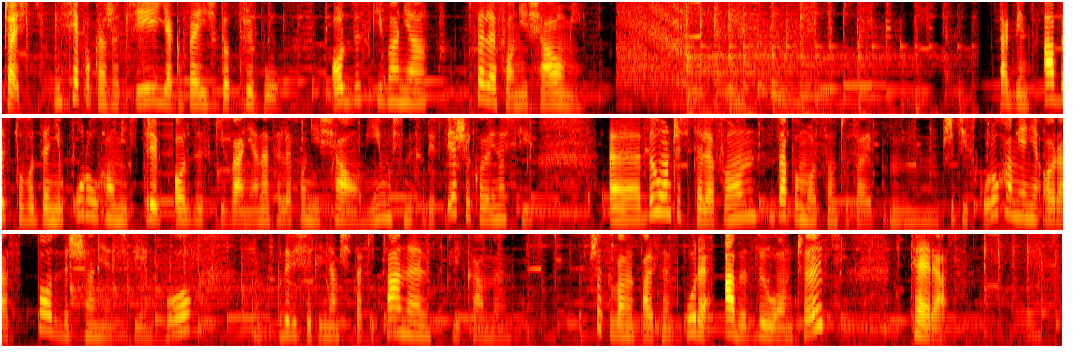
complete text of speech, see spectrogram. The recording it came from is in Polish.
Cześć! Dzisiaj pokażę Ci, jak wejść do trybu odzyskiwania w telefonie Xiaomi. Tak więc, aby z powodzeniem uruchomić tryb odzyskiwania na telefonie Xiaomi, musimy sobie w pierwszej kolejności e, wyłączyć telefon za pomocą tutaj mm, przycisku uruchamiania oraz podwyższania dźwięku. Gdy wyświetli nam się taki panel, klikamy, przesuwamy palcem w górę, aby wyłączyć. Teraz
